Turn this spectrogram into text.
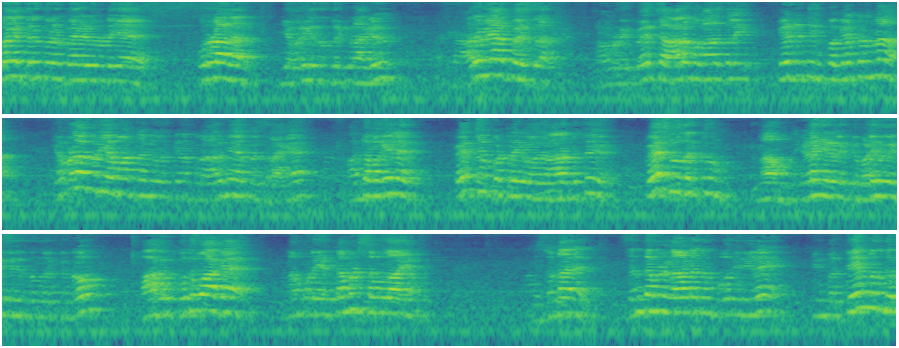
உலக திருக்குறள் பேரவையினுடைய பொருளாளர் இங்கே வருகை தந்திருக்கிறார்கள். அருமையா பேசுறாங்க அவருடைய பேச்சு ஆரம்ப காலத்துல கேட்டுட்டு இப்ப கேட்டோம்னா எவ்வளவு பெரிய மாற்றங்கள் இருக்கு அருமையா பேசுறாங்க. அந்த வகையில பேச்சு பற்றை ஆரம்பித்து பேசுவதற்கும் நாம் இளைஞர்களுக்கு வழிவகை செய்து தந்திருக்கின்றோம் ஆக பொதுவாக நம்முடைய தமிழ் சமுதாயம் சொன்னாரு செந்தமிழ் நாடகம் போதினிலே இன்ப தேன்வந்து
